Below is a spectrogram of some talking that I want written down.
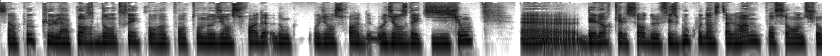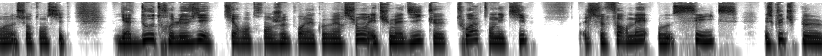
c'est un peu que la porte d'entrée pour, pour ton audience froide, donc audience froide, audience d'acquisition, euh, dès lors qu'elle sort de Facebook ou d'Instagram pour se rendre sur, sur ton site. Il y a d'autres leviers qui rentrent en jeu pour la conversion et tu m'as dit que toi, ton équipe, elle se formait au CX est-ce que tu peux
